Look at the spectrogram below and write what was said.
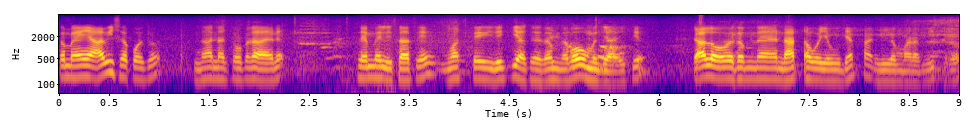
તમે અહીંયા આવી શકો છો. નાના છોકરા હારે ફેમિલી સાથે મસ્ત એવી જગ્યા છે. તમને બહુ મજા આવી છે. ચાલો, હવે તમને નાતા હોય એવું દેખાડીએ અમારા મિત્રો.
